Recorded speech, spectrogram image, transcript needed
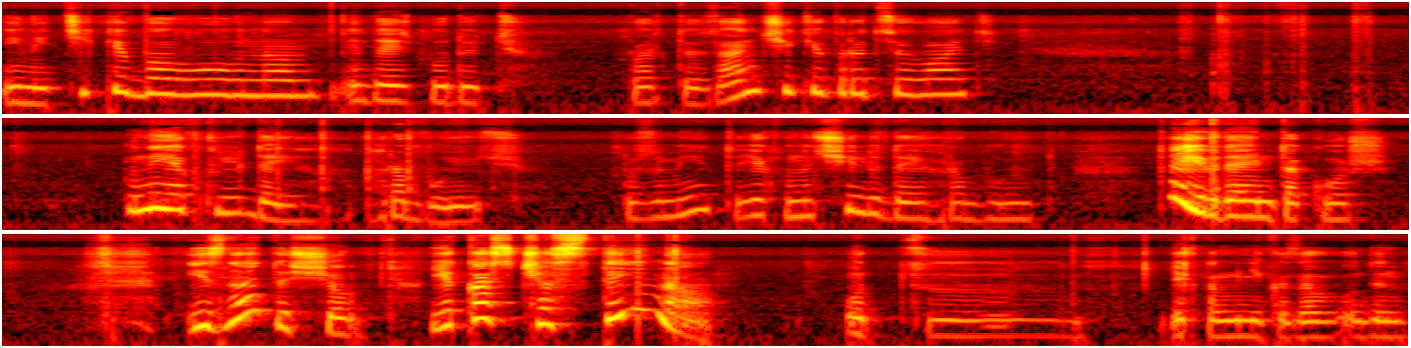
і не тільки бавовна, і десь будуть партизанчики працювати. Вони як людей грабують. Розумієте? Як вночі людей грабують. Та і вдень також. І знаєте що? Якась частина, от е, як там мені казав один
